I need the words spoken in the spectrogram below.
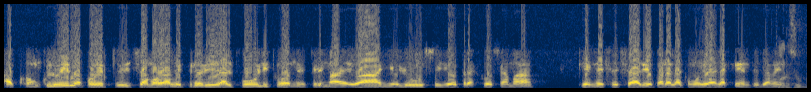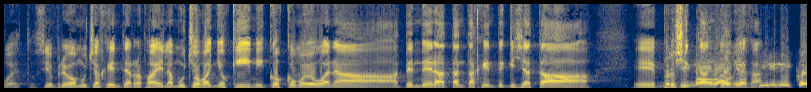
a concluirla porque precisamos darle prioridad al público en el tema de baño, luz y otras cosas más que es necesario para la comodidad de la gente también. Por supuesto, siempre va mucha gente a Rafaela, muchos baños químicos, ¿cómo van a atender a tanta gente que ya está eh, proyectando baños viajar? químicos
